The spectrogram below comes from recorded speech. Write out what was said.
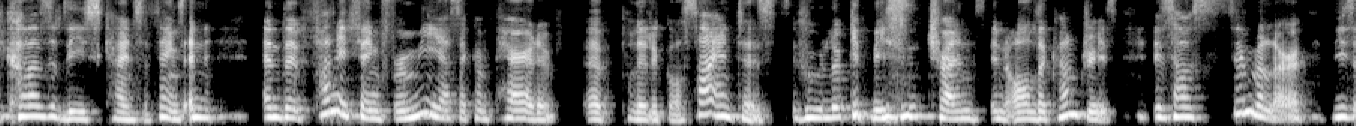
because of these kinds of things. And and the funny thing for me as a comparative uh, political scientist who look at these trends in all the countries is how similar these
